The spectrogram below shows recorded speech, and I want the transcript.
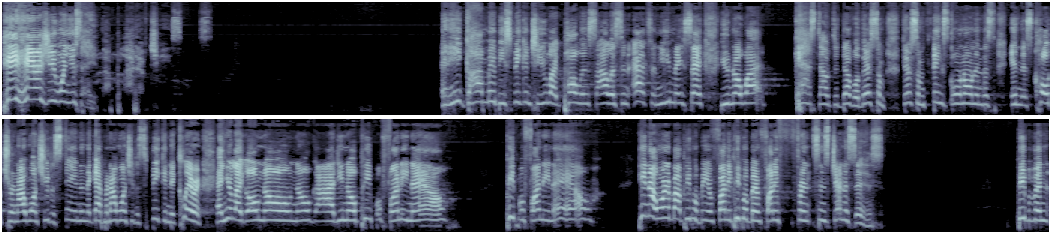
He hears you when you say, the blood of Jesus. And he, God may be speaking to you like Paul and Silas in Acts, and he may say, you know what? Cast out the devil. There's some, there's some things going on in this, in this culture, and I want you to stand in the gap and I want you to speak and declare it. And you're like, oh no, no, God, you know, people funny now. People funny now. He not worried about people being funny. People been funny since Genesis. People been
